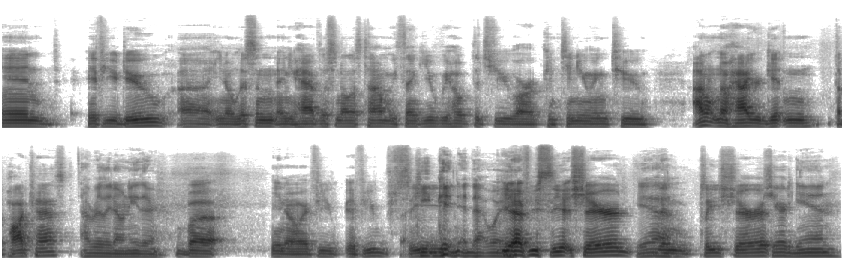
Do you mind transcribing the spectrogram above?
And if you do, uh, you know, listen and you have listened all this time, we thank you. We hope that you are continuing to. I don't know how you're getting the podcast, I really don't either. but you know, if you if you see, Keep getting it that way. yeah, if you see it shared, Yeah. then please share it, Share it again.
